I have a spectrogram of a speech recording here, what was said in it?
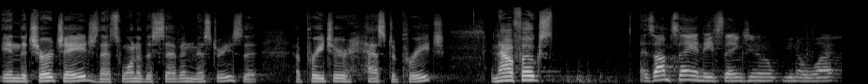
in the church age. That's one of the seven mysteries that a preacher has to preach. And now, folks, as I'm saying these things, you know, you know what?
